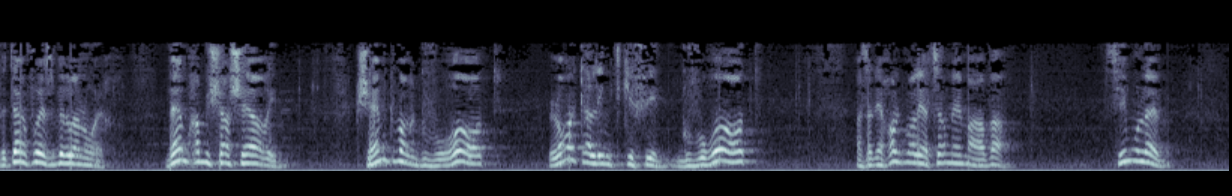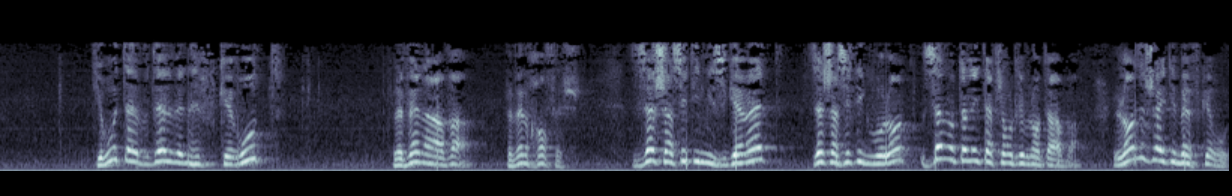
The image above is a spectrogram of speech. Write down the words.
ותכף הוא יסביר לנו איך. והם חמישה שערים. כשהם כבר גבורות, לא רק עלים תקיפים, גבורות, אז אני יכול כבר לייצר מהם אהבה. שימו לב, תראו את ההבדל בין הפקרות לבין אהבה, לבין חופש. זה שעשיתי מסגרת, זה שעשיתי גבולות, זה נותן לי את האפשרות לבנות אהבה. לא זה שהייתי בהפקרות,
